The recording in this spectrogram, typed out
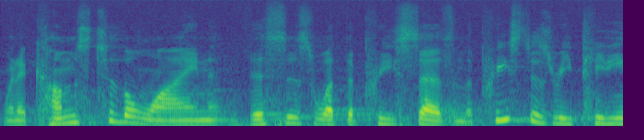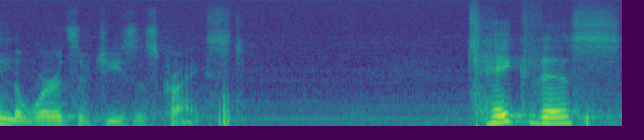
when it comes to the wine, this is what the priest says. And the priest is repeating the words of Jesus Christ Take this,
